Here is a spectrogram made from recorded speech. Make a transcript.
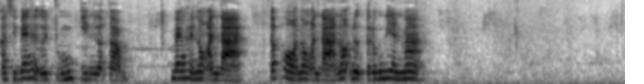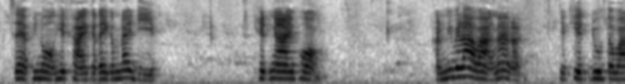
กะสิแบ่งให้เออจุ๋มกินแล้วก็แบ่งให้น้องอันดา ก็พอน้องอันดาเนาะเด็กต่โรงเรียนมาแซ่บพี่น้องเฮ็ดขายก็ได้กำไรดีเฮ็ดง่ายพร้อมขันมีเวลาว่างหน้าก็อยากเฮ็ดอยู่แต่ว่า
